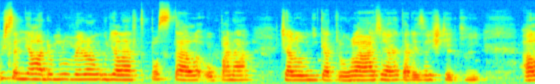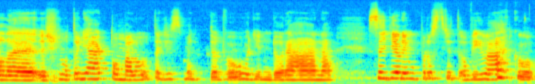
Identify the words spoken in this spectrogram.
Už jsem měla domluvenou udělat postel u pana čalovníka truhláře tady ze Štětí, ale šlo to nějak pomalu, takže jsme do dvou hodin do rána seděli uprostřed obýváku,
